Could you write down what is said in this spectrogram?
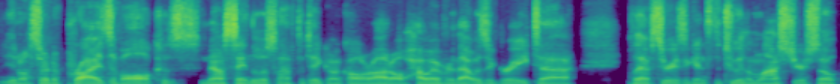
you know, sort of prize of all because now St. Louis will have to take on Colorado. However, that was a great, uh, playoff series against the two of them last year. So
